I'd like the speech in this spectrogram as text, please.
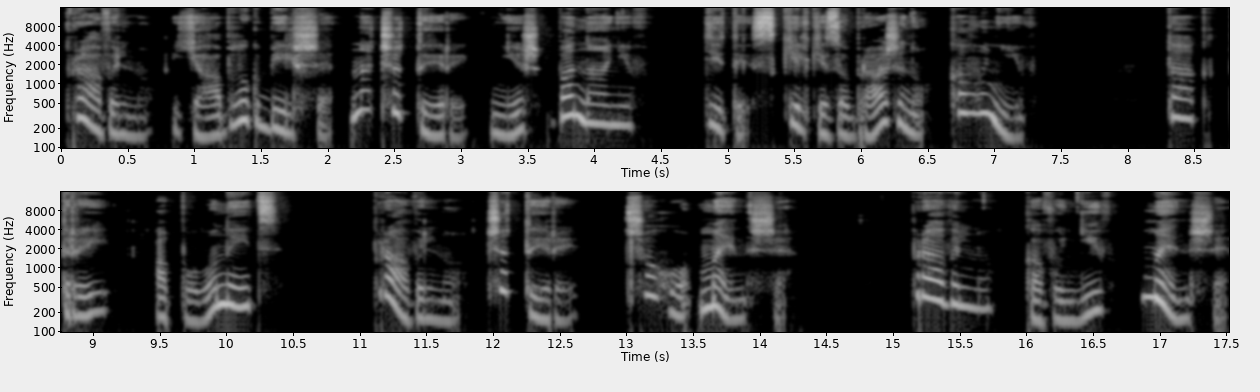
Правильно, яблук більше на чотири, ніж бананів. Діти, скільки зображено кавунів? Так, три, а полуниць? Правильно, чотири. Чого менше? Правильно, кавунів менше.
